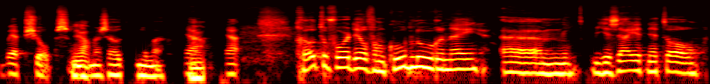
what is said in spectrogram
webshops, om ja. het maar zo te noemen. Ja, ja. ja. Grote voordeel van Coolblue, René. Um, je zei het net al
